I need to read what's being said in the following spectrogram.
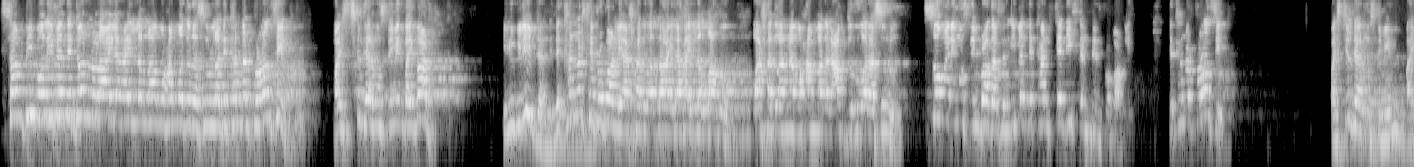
Some people, even they don't know La ilaha illallah Muhammadur Rasulullah, they cannot pronounce it. But still they are Muslim by birth. If you believe them, they cannot say properly, Ashhadu an la ilaha illallah wa ashhadu anna Muhammadan abduhu wa rasuluh. So many Muslim brothers, and even they can't say this sentence properly. They cannot pronounce it. But still they are Muslimin by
